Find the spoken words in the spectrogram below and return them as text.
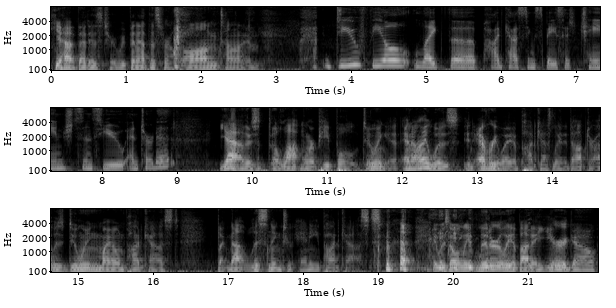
Yeah, that is true. We've been at this for a long time. Do you feel like the podcasting space has changed since you entered it? Yeah, there's a lot more people doing it. And I was, in every way, a podcast late adopter. I was doing my own podcast, but not listening to any podcasts. it was only literally about a year ago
